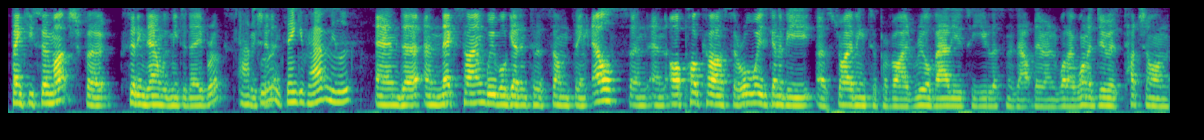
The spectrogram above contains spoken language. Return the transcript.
Thank you so much for sitting down with me today, Brooks. Absolutely. Thank you for having me, Luke and uh, and next time we will get into something else and and our podcasts are always going to be uh, striving to provide real value to you listeners out there and what i want to do is touch on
